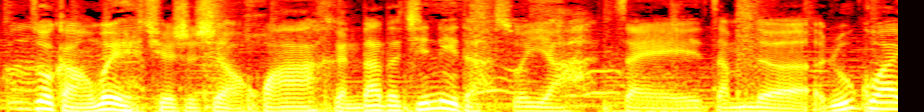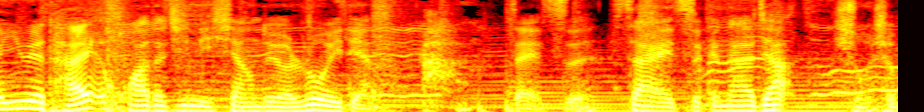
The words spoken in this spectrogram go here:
工作岗位，确实是要花很大的精力的。所以啊，在咱们的如果爱音乐台花的精力相对要弱一点啊。再次再一次跟大家说声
